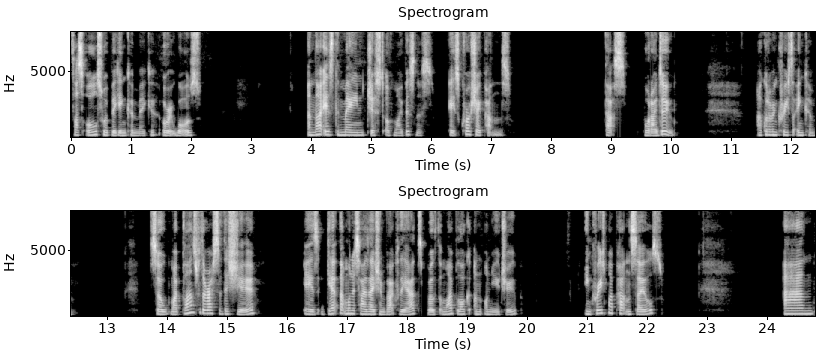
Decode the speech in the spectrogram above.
So that's also a big income maker, or it was. And that is the main gist of my business. It's crochet patterns. That's what I do. I've got to increase that income. So my plans for the rest of this year is get that monetization back for the ads, both on my blog and on YouTube. Increase my pattern sales, and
